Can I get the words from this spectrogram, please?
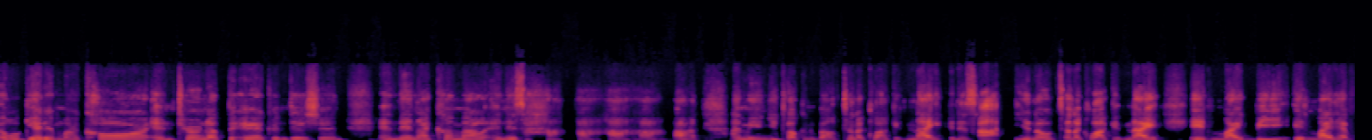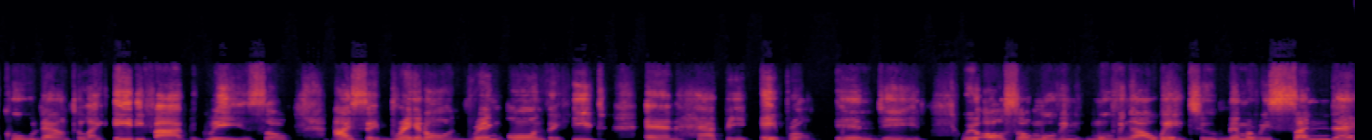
or get in my car and turn up the air condition. And then I come out and it's hot, hot, hot, hot, hot. I mean, you're talking about 10 o'clock at night and it's hot. You know, 10 o'clock at night, it might be, it might have cooled down to like 85 degrees. So I say, bring it on. Bring on the heat and happy April. Indeed. We're also moving moving our way to Memory Sunday.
